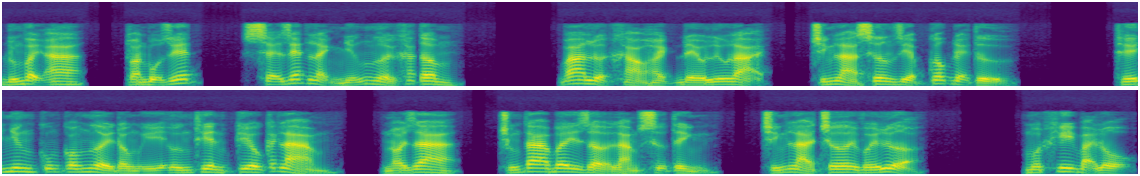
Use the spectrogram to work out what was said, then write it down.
Đúng vậy a, toàn bộ giết sẽ rét lạnh những người khác tâm. Ba lượt khảo hạch đều lưu lại chính là xương diệp cốc đệ tử. Thế nhưng cũng có người đồng ý ứng thiên kiêu cách làm nói ra chúng ta bây giờ làm sự tình chính là chơi với lửa. Một khi bại lộ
